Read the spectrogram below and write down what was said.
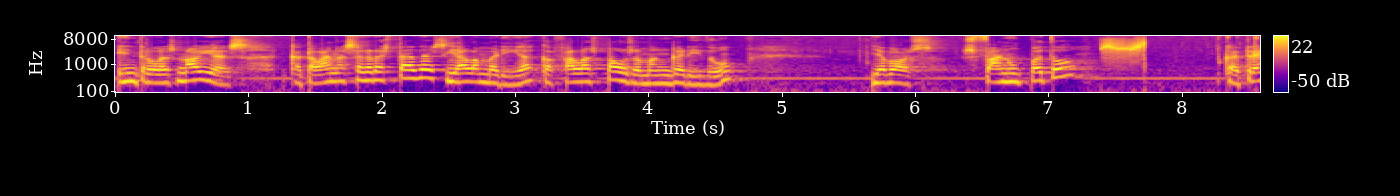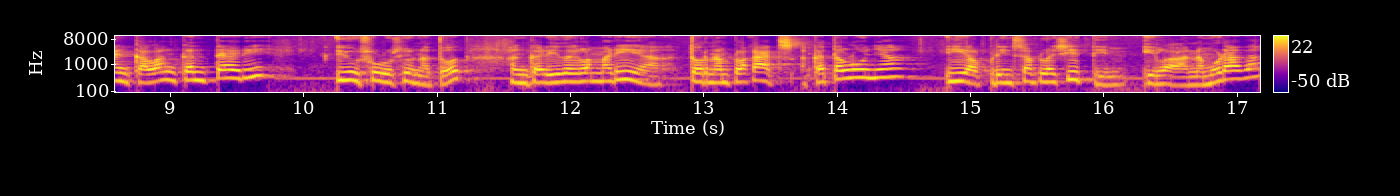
Entre les noies catalanes segrestades hi ha la Maria, que fa les paus amb en Garidó. Llavors, es fan un petó que trenca l'encanteri i ho soluciona tot. En Garidó i la Maria tornen plegats a Catalunya i el príncep legítim i la enamorada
